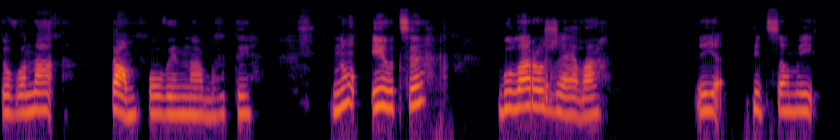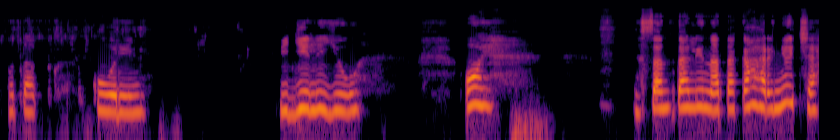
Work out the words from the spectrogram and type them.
то вона там повинна бути. Ну, і оце була рожева. Я під самий отак корінь піділію. Ой, Санталіна така гарнюча.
